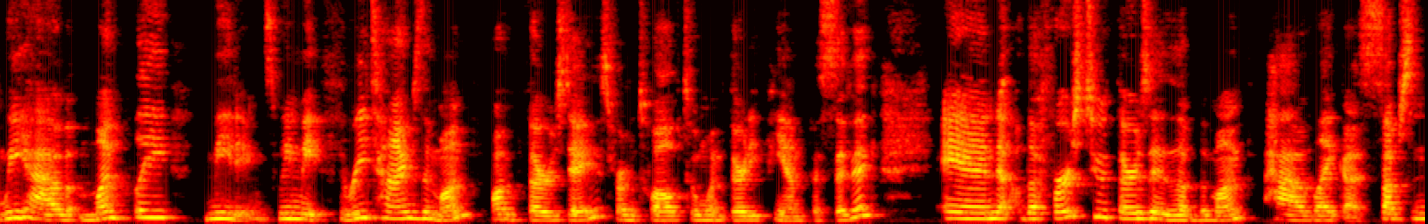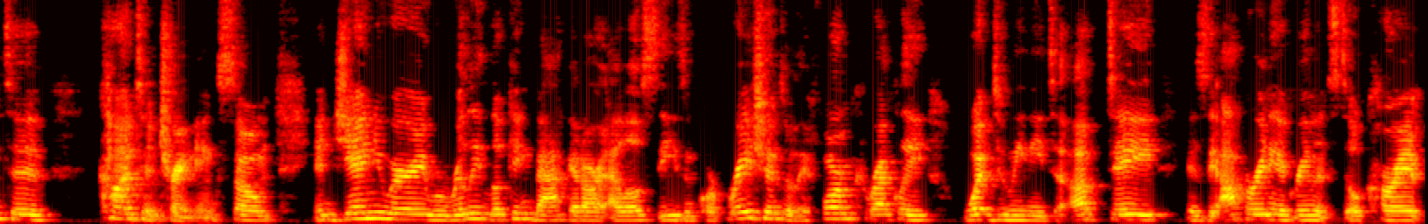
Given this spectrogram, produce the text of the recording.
we have monthly meetings. We meet three times a month on thursdays from 12 to 1.30 p.m pacific. And the first two Thursdays of the month have like a substantive content training. So in January, we're really looking back at our LLCs and corporations. Are they formed correctly? What do we need to update? Is the operating agreement still current?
